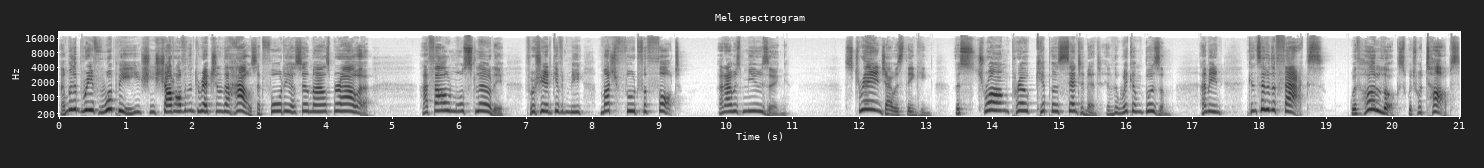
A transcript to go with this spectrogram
And with a brief whoopee, she shot off in the direction of the house at forty or so miles per hour. I followed more slowly, for she had given me much food for thought, and I was musing. Strange, I was thinking, the strong pro-Kipper sentiment in the Wickham bosom. I mean, consider the facts. with her looks, which were tops,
